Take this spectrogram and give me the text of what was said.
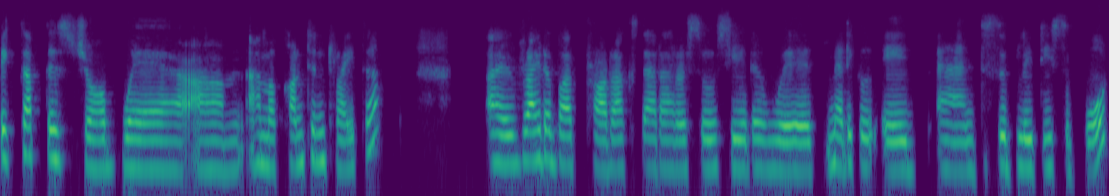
picked up this job where um, I'm a content writer. I write about products that are associated with medical aid and disability support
